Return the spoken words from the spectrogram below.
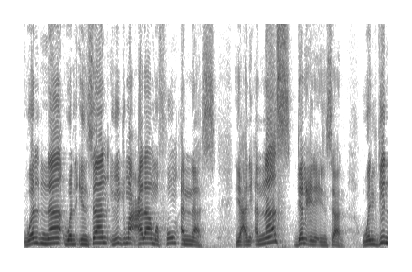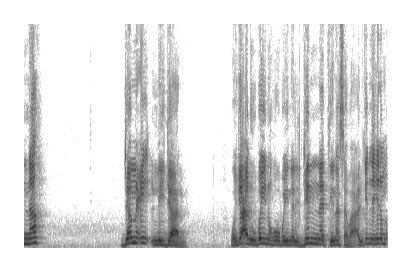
والنا والإنسان يجمع على مفهوم الناس. يعني الناس جمع لإنسان والجنة جمع لجان. وجعلوا بينه وبين الجنة نسبا. الجنة هنا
